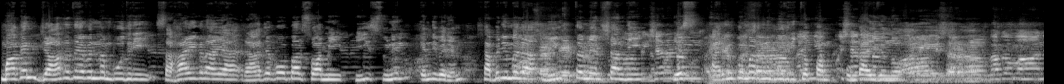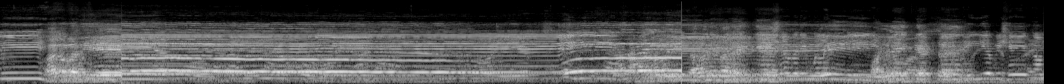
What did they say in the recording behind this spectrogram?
മകൻ ജാതദേവൻ നമ്പൂതിരി സഹായികളായ രാജഗോപാൽ സ്വാമി പി സുനിൽ എന്നിവരും ശബരിമല നിയുക്ത മേൽശാന്തി എസ് അരുൺകുമാർ നമ്പൂതിരിക്കൊപ്പം ഉണ്ടായിരുന്നു. ഭഗവാനേ നെയ്യഭിഷേകം.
